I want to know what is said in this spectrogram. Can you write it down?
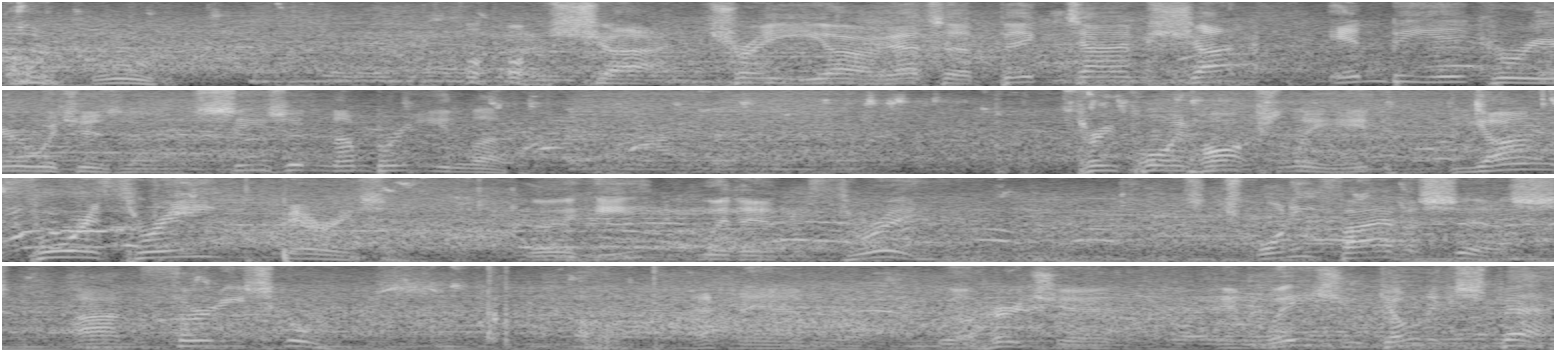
Oh, oh, shot. Trae Young. That's a big time shot. NBA career, which is in season number 11. Three point Hawks lead. Young 4 3, buries it. The Heat within three. It's 25 assists on 30 scores. Oh, that man will, will hurt you in ways you don't expect.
